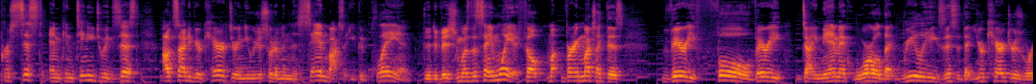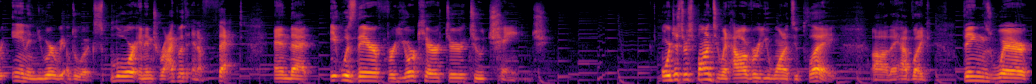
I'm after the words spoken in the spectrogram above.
persist and continue to exist outside of your character and you were just sort of in this sandbox that you could play in. The Division was the same way. It felt very much like this very full, very dynamic world that really existed that your characters were in and you were able to explore and interact with and affect. And that it was there for your character to change. Or just respond to it however you wanted to play. Uh, they have like things where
